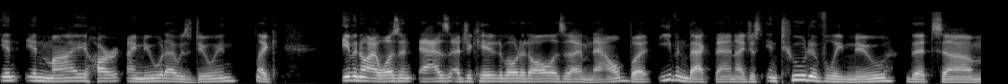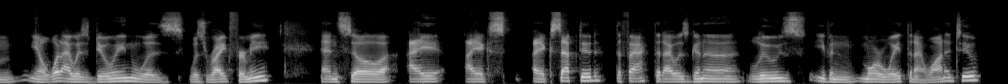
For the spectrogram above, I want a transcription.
in in my heart, I knew what I was doing. Like even though I wasn't as educated about it all as I am now, but even back then, I just intuitively knew that um, you know what I was doing was was right for me, and so I I ex- I accepted the fact that I was gonna lose even more weight than I wanted to.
